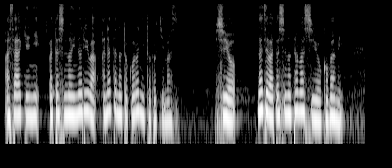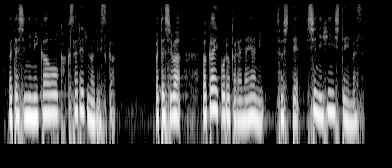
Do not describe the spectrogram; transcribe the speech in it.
朝明けに私の祈りはあなたのところに届きます。主よ、なぜ私の魂を拒み、私に御顔を隠されるのですか私は若い頃から悩み、そして死に瀕しています。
